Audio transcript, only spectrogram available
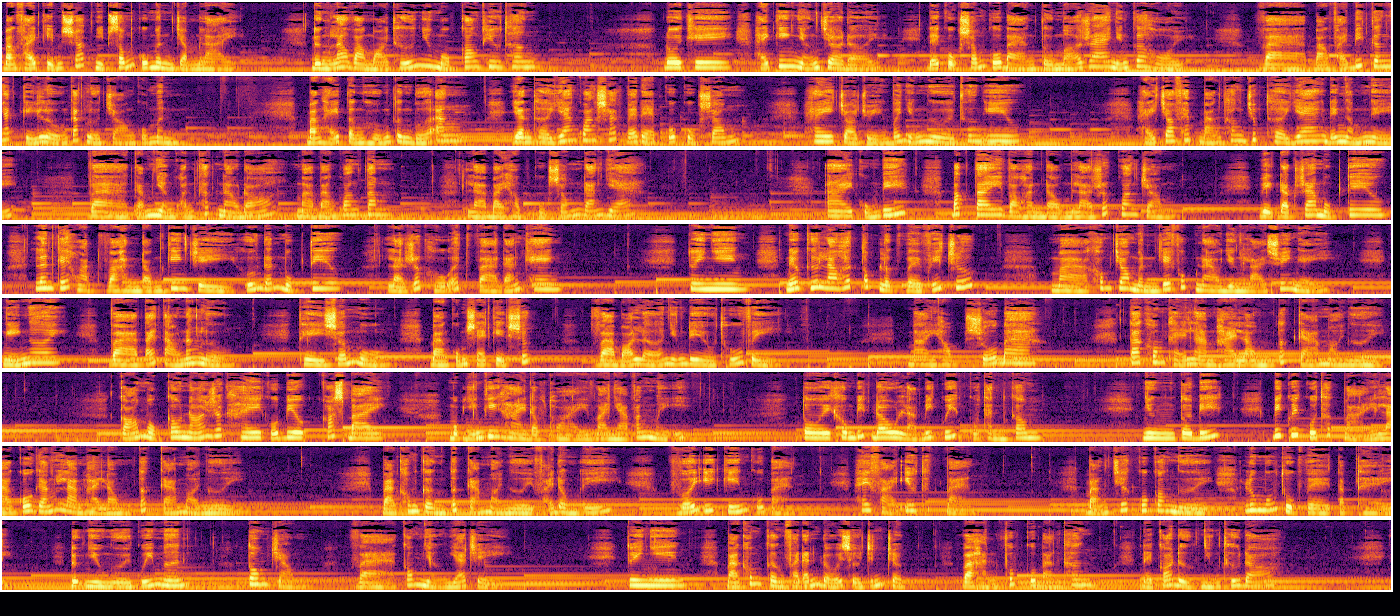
bạn phải kiểm soát nhịp sống của mình chậm lại. Đừng lao vào mọi thứ như một con thiêu thân đôi khi, hãy kiên nhẫn chờ đợi để cuộc sống của bạn tự mở ra những cơ hội và bạn phải biết cân nhắc kỹ lưỡng các lựa chọn của mình. Bạn hãy tận hưởng từng bữa ăn, dành thời gian quan sát vẻ đẹp của cuộc sống hay trò chuyện với những người thương yêu. Hãy cho phép bản thân chút thời gian để ngẫm nghĩ và cảm nhận khoảnh khắc nào đó mà bạn quan tâm là bài học cuộc sống đáng giá ai cũng biết, bắt tay vào hành động là rất quan trọng việc đặt ra mục tiêu, lên kế hoạch và hành động kiên trì hướng đến mục tiêu là rất hữu ích và đáng khen tuy nhiên, nếu cứ lao hết tốc lực về phía trước mà không cho mình giây phút nào dừng lại suy nghĩ, nghỉ ngơi và tái tạo năng lượng, thì sớm muộn bạn cũng sẽ kiệt sức và bỏ lỡ những điều thú vị. Bài học số 3 Ta không thể làm hài lòng tất cả mọi người. Có một câu nói rất hay của Bill Cosby, một diễn viên hài độc thoại và nhà văn Mỹ. Tôi không biết đâu là bí quyết của thành công, nhưng tôi biết bí quyết của thất bại là cố gắng làm hài lòng tất cả mọi người bạn không cần tất cả mọi người phải đồng ý với ý kiến của bạn hay phải yêu thích bạn bản chất của con người luôn muốn thuộc về tập thể. Được nhiều người quý mến, tôn trọng và công nhận giá trị. Tuy nhiên, bạn không cần phải đánh đổi sự chính trực và hạnh phúc của bản thân để có được những thứ đó.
